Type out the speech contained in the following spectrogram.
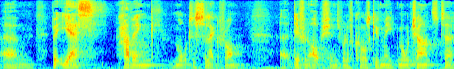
Um, but yes, having more to select from, uh, different options will of course give me more chance to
